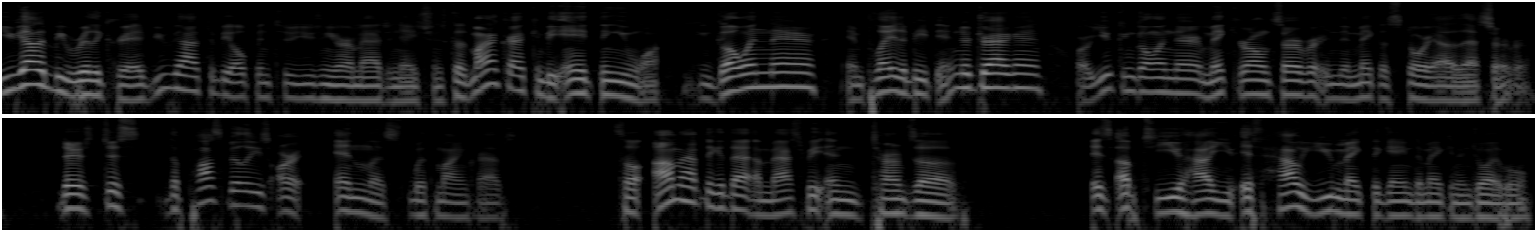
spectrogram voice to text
you got to be really creative. You have to be open to using your imaginations because Minecraft can be anything you want. You can go in there and play to beat the Ender Dragon, or you can go in there and make your own server and then make a story out of that server. There's just the possibilities are endless with Minecraft. So I'm gonna have to get that a mastery in terms of it's up to you how you it's how you make the game to make it enjoyable.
